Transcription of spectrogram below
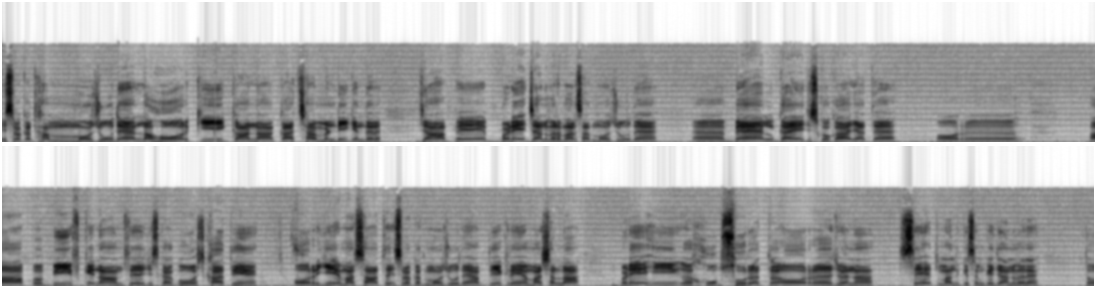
इस वक्त हम मौजूद हैं लाहौर की काना काछा मंडी के अंदर जहाँ पे बड़े जानवर हमारे साथ मौजूद हैं अ, बैल, गाय जिसको कहा जाता है। और आप बीफ के नाम से जिसका गोश्त खाते हैं, और ये हमारे साथ इस वक्त मौजूद हैं, आप देख रहे हैं, माशाल्लाह, बड़े ही खूबसूरत और, जो है ना, सेहतमंद किस्म के जानवर हैं। तो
